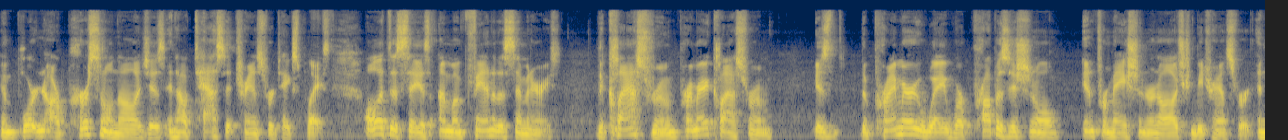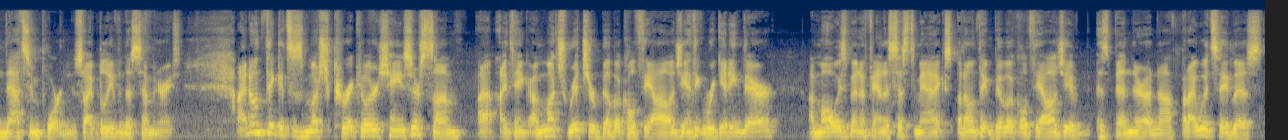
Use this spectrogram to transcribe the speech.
important our personal knowledge is and how tacit transfer takes place. All I have to say is I'm a fan of the seminaries. The classroom, primary classroom, is the primary way where propositional information or knowledge can be transferred. And that's important. So I believe in the seminaries. I don't think it's as much curricular change. There's some. I, I think a much richer biblical theology. I think we're getting there. I'm always been a fan of systematics, but I don't think biblical theology have, has been there enough. But I would say this,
